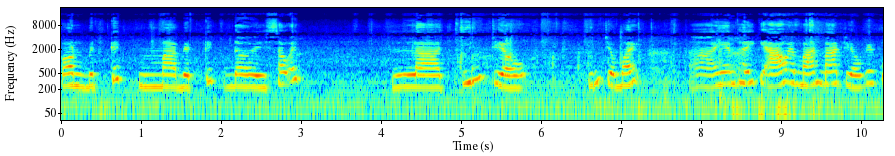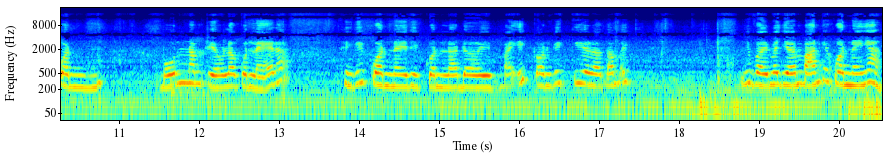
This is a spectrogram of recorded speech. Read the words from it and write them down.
Còn bịt kích mà bịt kích đời 6x là 9 triệu 9 triệu mấy. À, anh em thấy cái áo em bán 3 triệu cái quần 4 5 triệu là quần lẻ đó thì cái quần này thì quần là đời 7x còn cái kia là 8x như vậy bây giờ em bán cái quần này nha.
